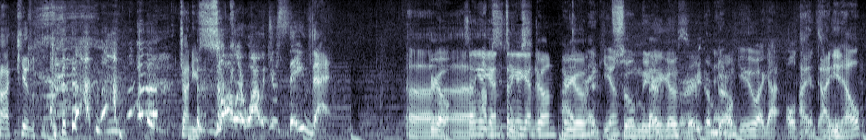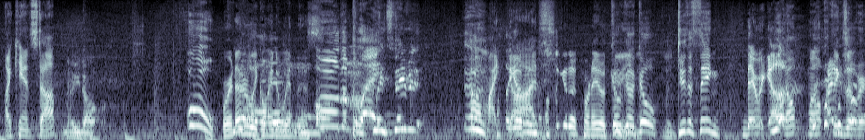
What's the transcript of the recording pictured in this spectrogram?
Rocket League. John, you suck. Lawler, why would you save that? Uh, Here we go. Sending it again. opposite Sending it again, John. Here we go. right, Thank you. Still in the There air. he goes. All right, I'm Thank down. you. I got I, ultimate. I need help. I can't stop. No, you don't. Oh! We're inevitably going to win this. Oh, the play! Wait, save it. Oh my Let's get a- god. Let's get a tornado Go, too. go, go. Do the thing. There we go. Oh, well, thing's over.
